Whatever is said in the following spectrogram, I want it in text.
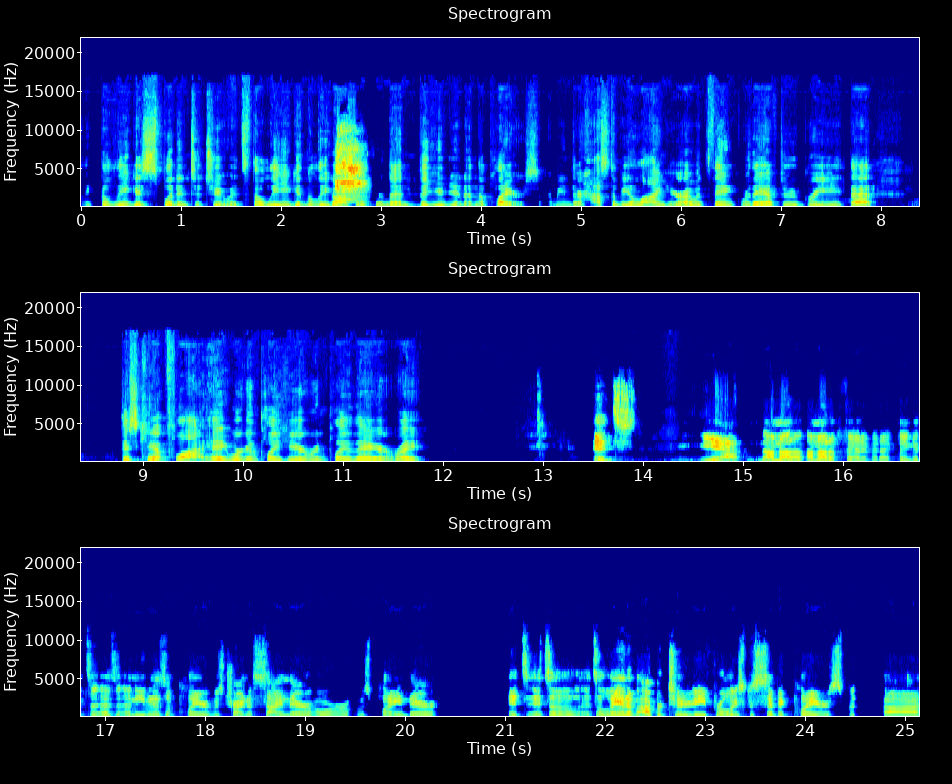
Like the league is split into two. It's the league and the league office, and then the union and the players. I mean, there has to be a line here, I would think, where they have to agree that this can't fly. Hey, we're going to play here. We're going to play there, right? It's yeah. I'm not. I'm not a fan of it. I think it's as and even as a player who's trying to sign there or who's playing there, it's it's a it's a land of opportunity for only specific players. But uh,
